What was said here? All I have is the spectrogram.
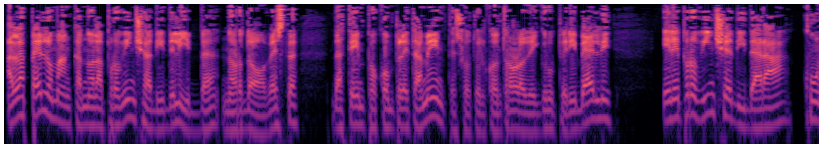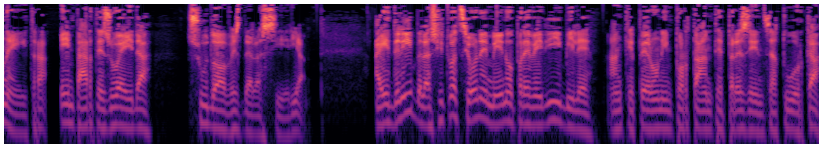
All'appello mancano la provincia di Idlib, nord-ovest, da tempo completamente sotto il controllo dei gruppi ribelli, e le province di Daraa, Cuneitra e in parte Zueida, sud-ovest della Siria. A Idlib la situazione è meno prevedibile, anche per un'importante presenza turca.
